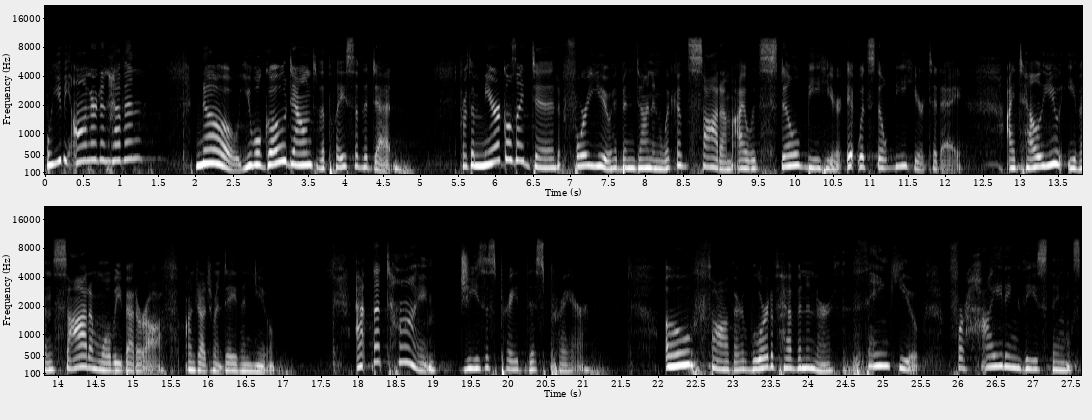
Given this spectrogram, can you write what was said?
will you be honored in heaven? No, you will go down to the place of the dead. For if the miracles I did for you had been done in wicked Sodom, I would still be here. It would still be here today. I tell you, even Sodom will be better off on Judgment Day than you. At that time, Jesus prayed this prayer. Oh, Father, Lord of heaven and earth, thank you for hiding these things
